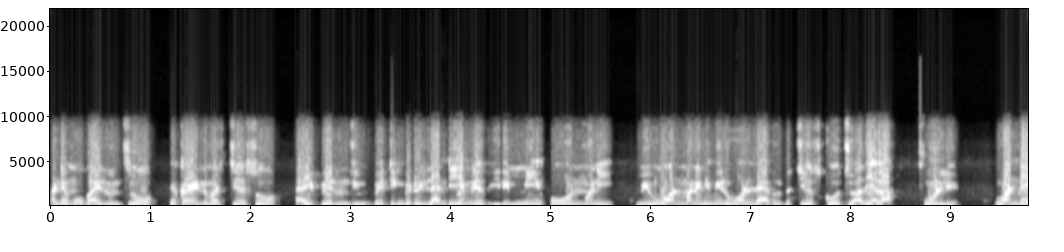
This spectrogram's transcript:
అంటే మొబైల్ నుంచో ఎక్కడ ఇన్వెస్ట్ చేసో ఐపీఎల్ నుంచి బెట్టింగ్ పెట్టో ఇలాంటి ఏం లేదు. ఇది మీ ఓన్ మనీ. మీ ఓన్ మనీని మీరు వన్ ల్యాక్ రూపీస్ చేసుకోవచ్చు. అది ఎలా? Only one day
